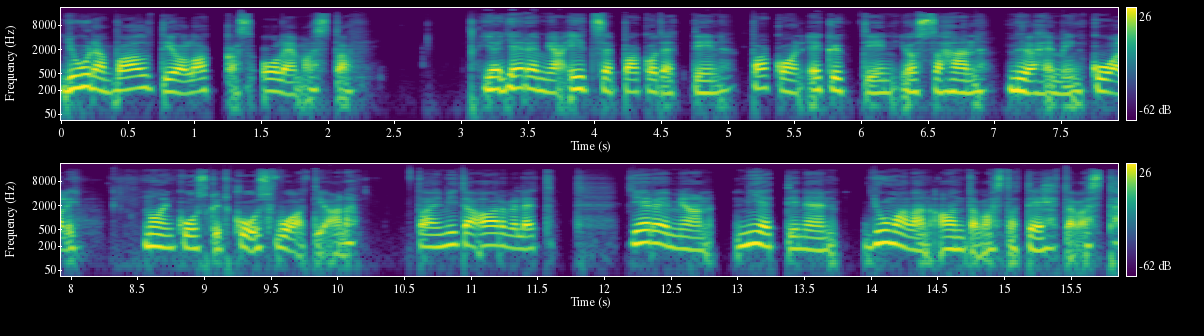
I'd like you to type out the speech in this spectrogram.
Juudan valtio lakkas olemasta ja Jeremia itse pakotettiin pakoon Egyptiin, jossa hän myöhemmin kuoli noin 66-vuotiaana. Tai mitä arvelet, Jeremian miettineen Jumalan antamasta tehtävästä.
